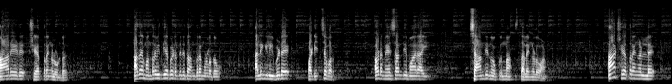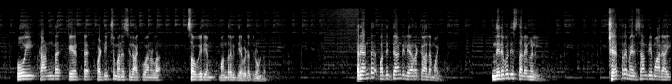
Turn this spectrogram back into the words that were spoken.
ആറേഴ് ക്ഷേത്രങ്ങളുണ്ട്. അത് മന്ത്രവിദ്യാപീഠത്തിന് തന്ത്രമുള്ളതോ അല്ലെങ്കിൽ ഇവിടെ പഠിച്ചവർ അവിടെ മേശാന്തിമാരായി ശാന്തി നോക്കുന്ന സ്ഥലങ്ങളോ ആണ്. ആ ക്ഷേത്രങ്ങളിൽ പോയി കണ്ട് കേട്ട് പഠിച്ചു മനസ്സിലാക്കുവാനുള്ള സൗകര്യം മന്ത്രവിദ്യാപീഠത്തിലുണ്ട്. രണ്ട് പതിറ്റാണ്ടിലേറെ കാലമായി നിരവധി സ്ഥലങ്ങളിൽ ക്ഷേത്ര മേൽശാന്തിമാരായി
